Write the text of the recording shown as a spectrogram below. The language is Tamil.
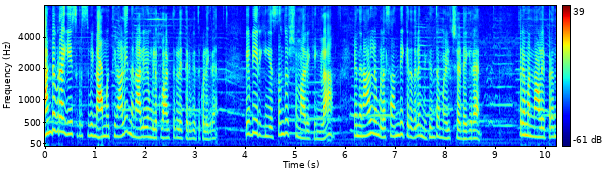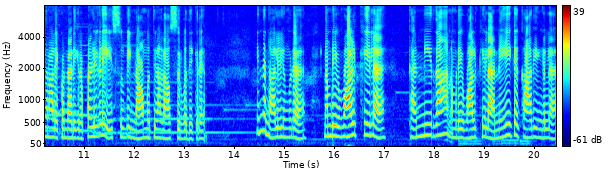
ஆண்டவராக இயேசு கிறிஸ்துவின் நாமத்தினாலே இந்த நாளில் உங்களுக்கு வாழ்த்துக்களை தெரிவித்துக் கொள்கிறேன். எப்படி இருக்கீங்க? சந்தோஷமாக இருக்கீங்களா? இந்த நாளில் உங்களை சந்திக்கிறதுல மிகுந்த மகிழ்ச்சி அடைகிறேன். திருமண நாளை பிறந்த நாளை கொண்டாடுகிற பள்ளிகளை இயேசுவின் நாமத்தினால் ஆசிர்வதிக்கிறேன். இந்த நாளிலும் கூட நம்முடைய வாழ்க்கையில் கண்ணீர் தான் நம்முடைய வாழ்க்கையில் அநேக காரியங்களை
